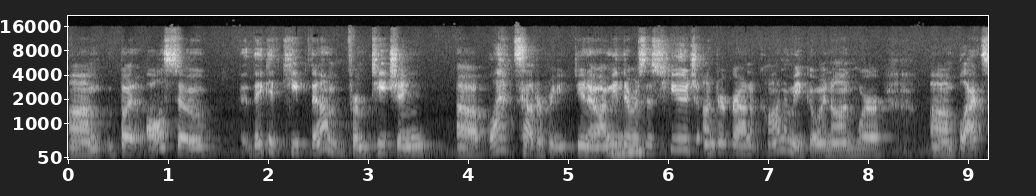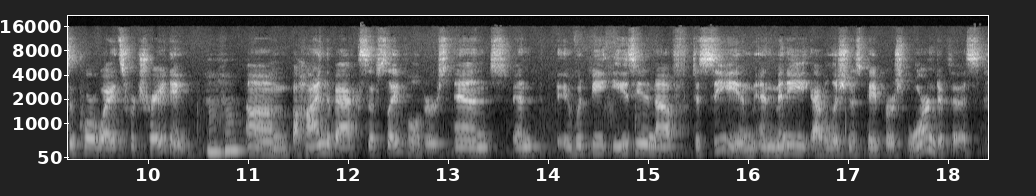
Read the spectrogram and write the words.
um, but also they could keep them from teaching uh, blacks how to read. You know, I mean, mm-hmm. there was this huge underground economy going on where um, blacks and poor whites were trading mm-hmm. um, behind the backs of slaveholders, and and it would be easy enough to see, and, and many abolitionist papers warned of this,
